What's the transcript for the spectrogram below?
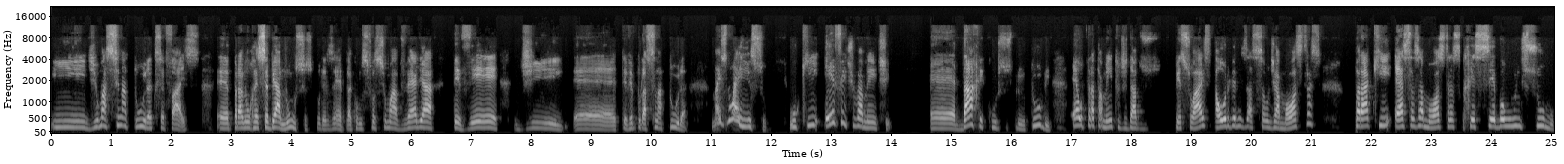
e de uma assinatura que você faz é, para não receber anúncios, por exemplo. É como se fosse uma velha TV de é, TV por assinatura. Mas não é isso. O que efetivamente é, dá recursos para o YouTube é o tratamento de dados pessoais, a organização de amostras para que essas amostras recebam um insumo,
